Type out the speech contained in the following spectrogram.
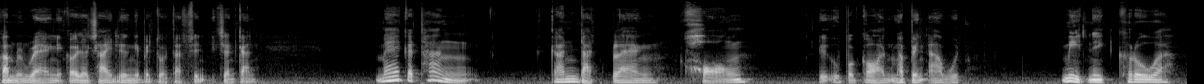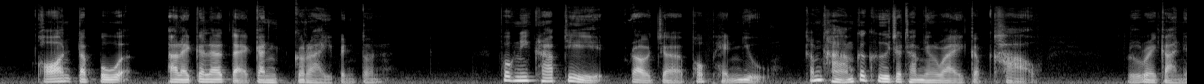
ความรุนแรงเนี่ยก็จะใช้เรื่องนี้เป็นตัวตัดสินเช่นกัน แม้กระทั่งการดัดแปลงของหรืออุปกรณ์มาเป็นอาวุธ มีดในครัว ค้อนตะปูอะไรก็แล้วแต่กันไกลเป็นต้น พวกนี้ครับที่เราจะพบเห็นอยู่คำถามก็คือจะทำอย่างไรกับข่าว หรือรายการใน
